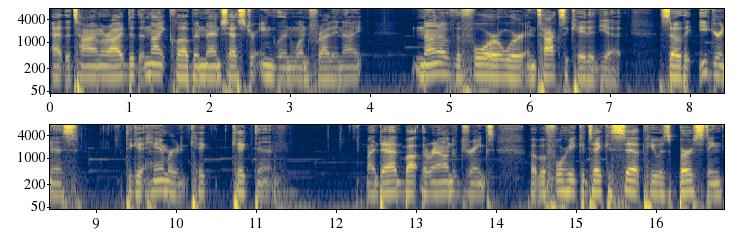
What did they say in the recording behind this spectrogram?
at the time arrived at the nightclub in Manchester, England, one Friday night. None of the four were intoxicated yet, so the eagerness to get hammered kick, kicked in. My dad bought the round of drinks, but before he could take a sip, he was bursting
